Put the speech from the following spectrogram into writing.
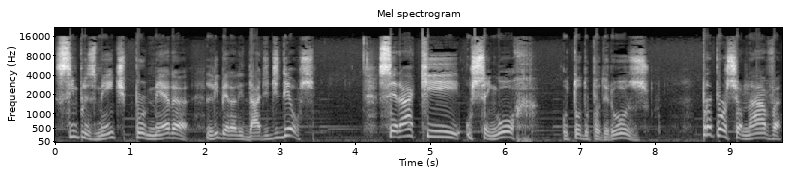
simplesmente por mera liberalidade de Deus. Será que o Senhor, o Todo-Poderoso, proporcionava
